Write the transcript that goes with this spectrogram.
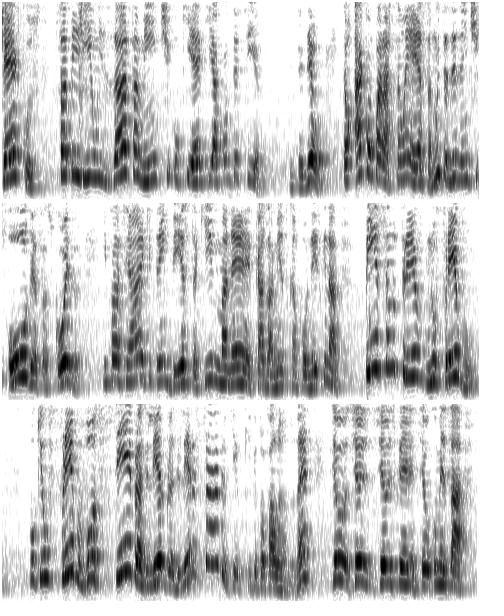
tchecos saberiam exatamente o que é que acontecia. Entendeu? Então a comparação é essa. Muitas vezes a gente ouve essas coisas e fala assim: ai, que trem besta, que mané casamento camponês, que nada. Pensa no, trevo, no frevo. Porque o frevo, você brasileiro, brasileira, sabe o que, que eu estou falando, né? Se eu, se eu, se eu, escrever, se eu começar.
